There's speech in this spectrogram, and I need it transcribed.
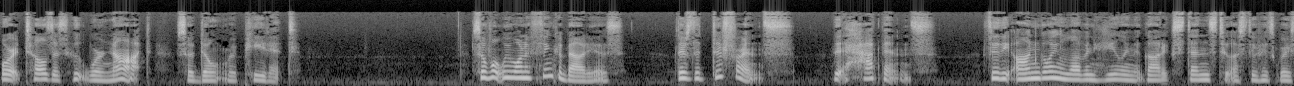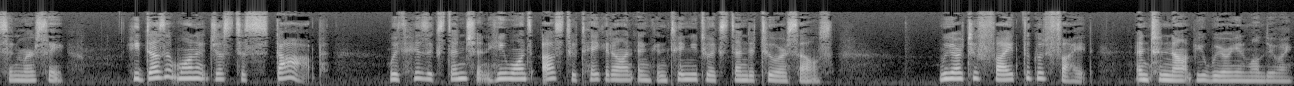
or it tells us who we're not, so don't repeat it. So what we want to think about is there's a difference that happens through the ongoing love and healing that God extends to us through his grace and mercy. He doesn't want it just to stop with his extension. He wants us to take it on and continue to extend it to ourselves. We are to fight the good fight and to not be weary in well doing.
